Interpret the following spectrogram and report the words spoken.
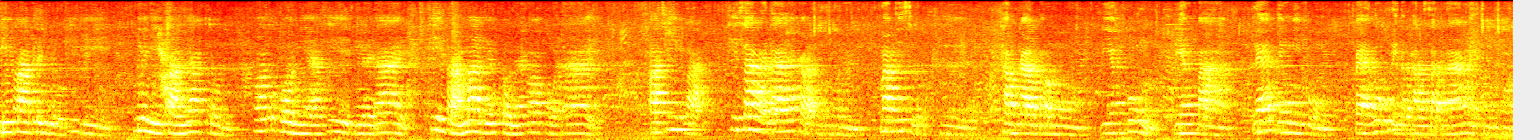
มีความเป็นอยู่ที่ดี ไม่มีความยากจน เพราะทุกคนมีอาชีพมีรายได้ ที่สามารถเลี้ยงตนและครอบครัวได้ อาชีพหลักที่สร้างรายได้ให้กับชุมชนมากที่สุดคือทำการประมงเลี้ยงกุ้ง เลี้ยงปลา และยังมีกลุ่มแปรรูปผลิตภัณฑ์สัตว์น้ำในชุมชน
